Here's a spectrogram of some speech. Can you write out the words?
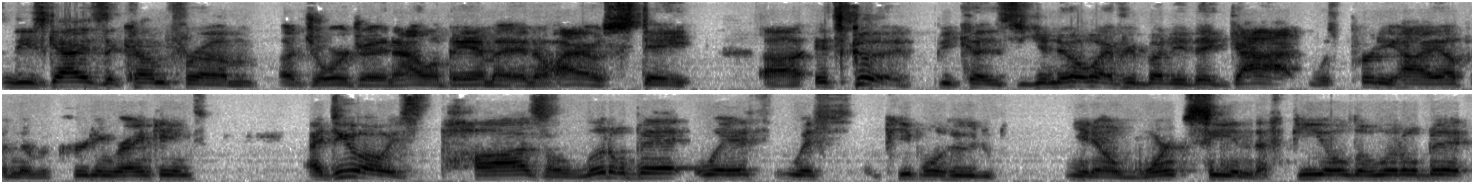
these guys that come from a Georgia and Alabama and Ohio State, uh, it's good because you know everybody they got was pretty high up in the recruiting rankings. I do always pause a little bit with with people who you know weren't seeing the field a little bit,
